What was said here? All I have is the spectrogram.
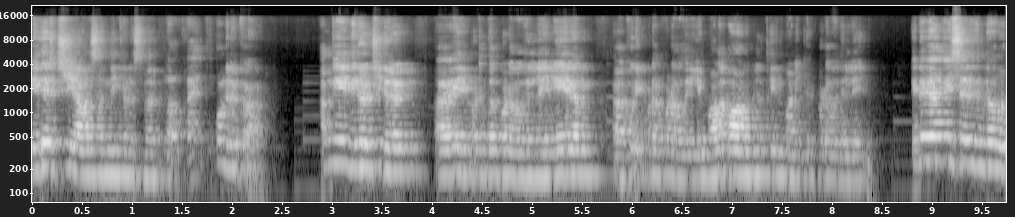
எதிர்ச்சியாக சந்திக்கிற சந்தர்ப்பத்தில் கதைத்துக் கொண்டிருக்கிறார் அங்கே நிகழ்ச்சிகள் அஹ், ஏற்படுத்தப்படுவதில்லை நேரம் குறிப்பிடப்படுவதில்லை வளவாளர்கள் தீர்மானிக்கப்படுவதில்லை. எனவே அங்கே செல்கின்ற ஒரு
